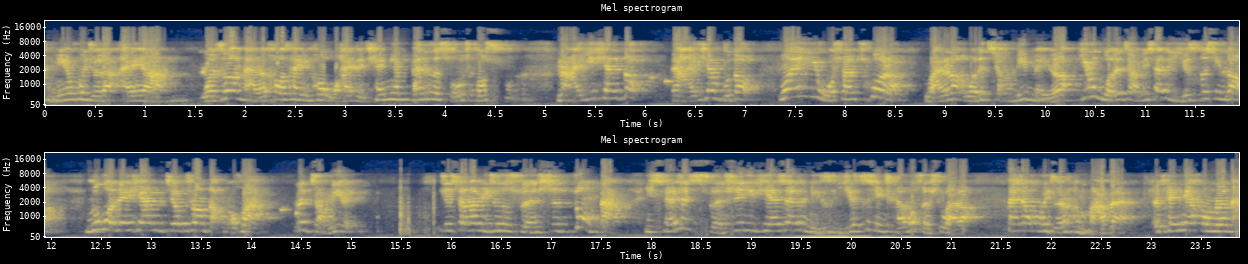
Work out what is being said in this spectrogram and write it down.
肯定会觉得，哎呀，我这买了套餐以后，我还得天天扳着手指头数哪一天到，哪一天不到。万一我算错了，完了，我的奖励没了。因为我的奖励现在是一次性到，如果那天接不上档的话，那奖励就相当于就是损失重大。以前是损失一天，现在你是一次性全部损失完了。大家会不会觉得很麻烦？呃，天天恨不得拿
